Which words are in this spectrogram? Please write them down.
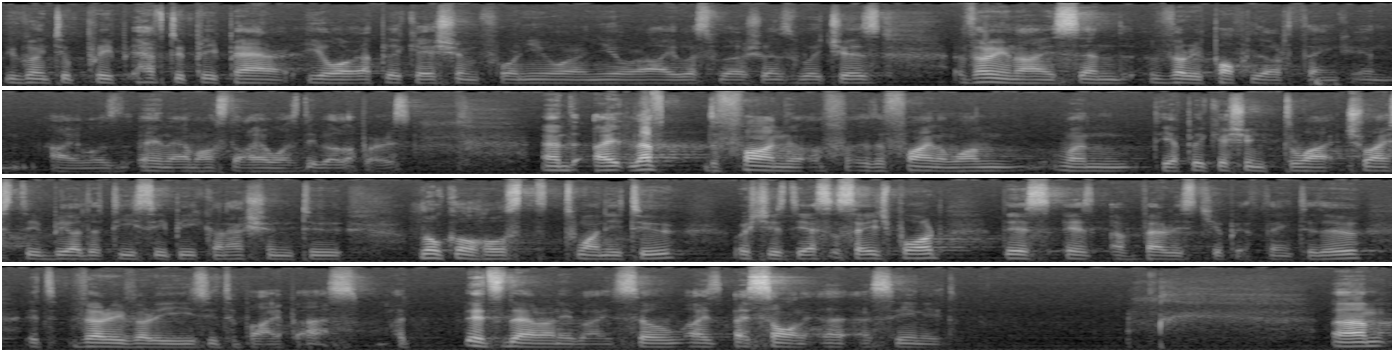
you're going to have to prepare your application for newer and newer iOS versions, which is a very nice and very popular thing in iOS, in amongst iOS developers. And I left the final, the final one when the application try, tries to build a TCP connection to localhost 22, which is the SSH port. This is a very stupid thing to do. It's very, very easy to bypass. But it's there anyway, so I, I saw it, I, I seen it. Um,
